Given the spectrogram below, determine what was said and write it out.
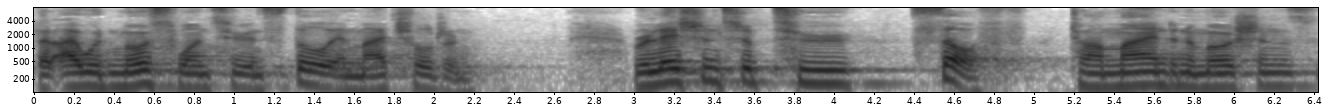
that I would most want to instill in my children. Relationship to self, to our mind and emotions,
